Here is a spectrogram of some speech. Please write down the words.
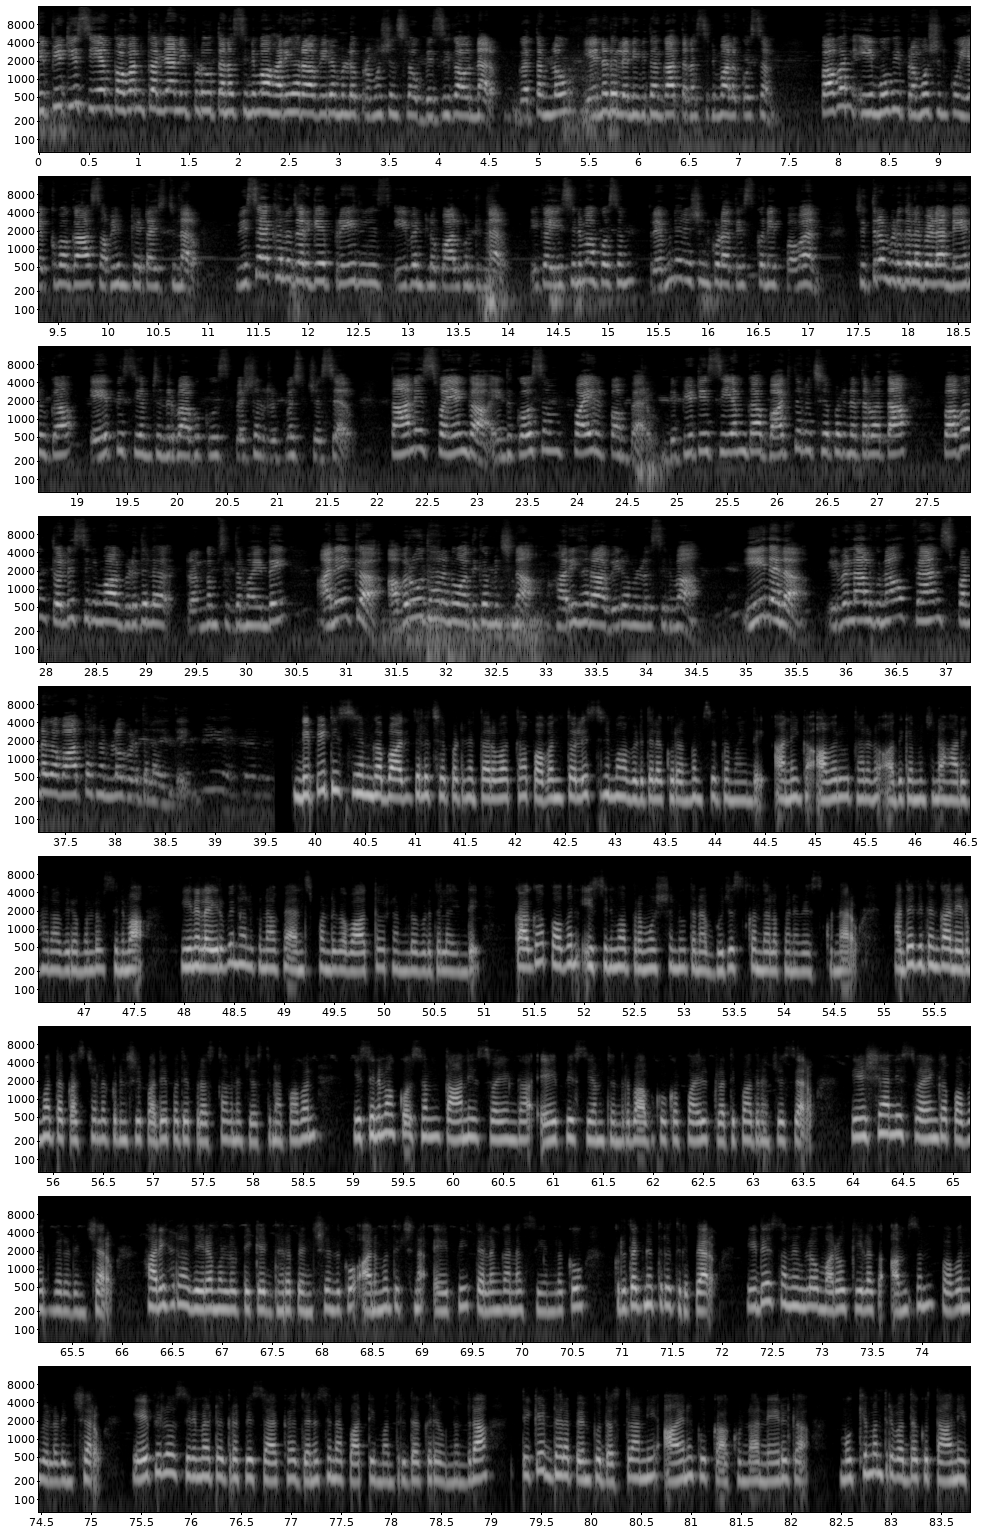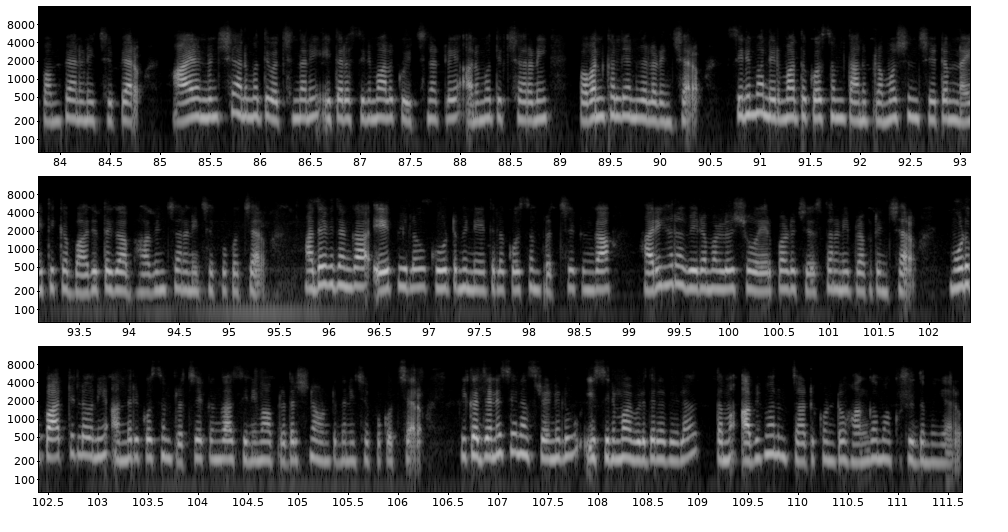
Deputy CM Pawan Kalyan ఇప్పుడు తన cinema Harihara వీరములు ప్రమోషన్స్లో బిజీగా ఉన్నారు. గతంలో ఏనడు లేని విధంగా తన సినిమాల కోసం పవన్ ఈ మూవీ ప్రమోషన్కు ఎక్కువగా సమయం కేటాయిస్తున్నారు. విశాఖలో జరిగే ప్రీ రిలీజ్ ఈవెంట్లో పాల్గొంటున్నారు. ఇక ఈ సినిమా కోసం రెమ్యునరేషన్ కూడా తీసుకుని పవన్ చిత్రం విడుదల వేళ నేరుగా ఏపీ సీఎం చంద్రబాబుకు స్పెషల్ రిక్వెస్ట్ చేశారు. తానే స్వయంగా ఇందుకోసం ఫైల్ పంపారు. డిప్యూటీ సీఎంగా బాధ్యతలు చేపట్టిన తర్వాత పవన్ తొలి సినిమా విడుదల రంగం సిద్ధమైంది. అనేక అవరోధాలను అధిగమించిన హరిహర వీరములు సినిమా ఈ నెల ఇరవై నాలుగున ఫ్యాన్స్ పండగ వాతావరణంలో విడుదలైంది. డిప్యూటీ సీఎం గా బాధ్యతలు చేపట్టిన తర్వాత పవన్ తొలి సినిమా విడుదలకు రంగం సిద్ధమైంది. అనేక అవరోధాలను అధిగమించిన హరిహర వీరములు సినిమా ఈ నెల ఇరవై నాలుగున ఫ్యాన్స్ పండుగ వాతావరణంలో విడుదలైంది. కాగా పవన్ ఈ సినిమా ప్రమోషన్ను తన భుజస్కంధాలపైన వేసుకున్నారు. అదేవిధంగా నిర్మాత కష్టాల గురించి పదే పదే ప్రస్తావన చేస్తున్న పవన్ ఈ సినిమా కోసం తానే స్వయంగా ఏపీ సీఎం చంద్రబాబుకు ఒక ఫైల్ ప్రతిపాదన చేశారు. ఈ విషయాన్ని స్వయంగా పవన్ వెల్లడించారు. హరిహర వీరమల్లు టికెట్ ధర పెంచేందుకు అనుమతిచ్చిన ఏపీ తెలంగాణ సీఎంలకు కృతజ్ఞతలు తెలిపారు. ఇదే సమయంలో మరో కీలక అంశం పవన్ వెల్లడించారు. ఏపీలో సినిమాటోగ్రఫీ శాఖ జనసేన పార్టీ మంత్రి దగ్గరే ఉన్నందున టికెట్ ధర పెంపు దస్త్రాన్ని ఆయనకు కాకుండా నేరుగా ముఖ్యమంత్రి వద్దకు తానే పంపానని చెప్పారు. ఆయన నుంచి అనుమతి వచ్చిందని ఇతర సినిమాలకు ఇచ్చినట్లే అనుమతి ఇచ్చారని పవన్ కళ్యాణ్ వెల్లడించారు. సినిమా నిర్మాత కోసం తాను ప్రమోషన్ చేయటం నైతిక బాధ్యతగా భావించానని చెప్పుకొచ్చారు. అదేవిధంగా ఏపీలో కూటమి నేతల కోసం ప్రత్యేకంగా హరిహర వీరమల్లు షో ఏర్పాటు చేస్తానని ప్రకటించారు. మూడు పార్టీల్లోని అందరి కోసం ప్రత్యేకంగా సినిమా ప్రదర్శన ఉంటుందని చెప్పుకొచ్చారు. ఇక జనసేన శ్రేణులు ఈ సినిమా విడుదల వేళ తమ అభిమానం చాటుకుంటూ హంగామాకు సిద్ధమయ్యారు.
